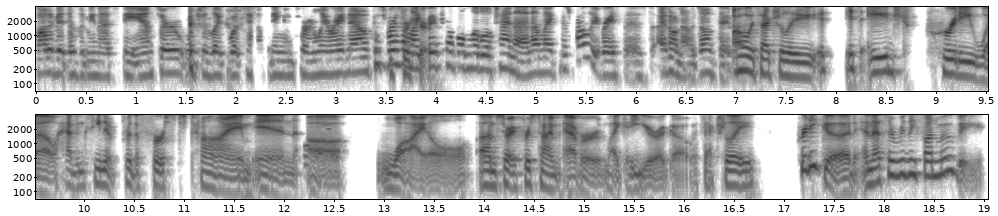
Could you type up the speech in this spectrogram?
thought of it doesn't mean that's the answer, which is like what's happening internally right now. Because first For I'm like, sure. Big Trouble in Little China, and I'm like, that's probably racist. I don't know. Don't say that. Oh, it's actually it, it's aged pretty well. Having seen it for the first time in a while. I'm sorry, first time ever, like a year ago. It's actually pretty good, and that's a really fun movie.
